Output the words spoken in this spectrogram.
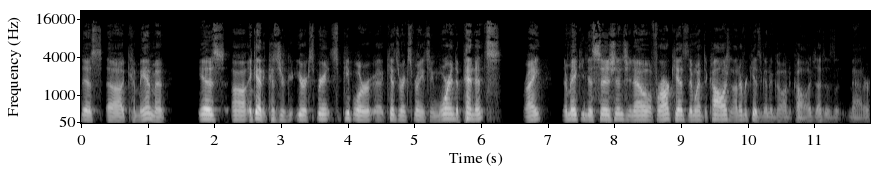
this uh, commandment is uh, again because you're you're experience people are uh, kids are experiencing more independence, right? They're making decisions. You know, for our kids, they went to college. Not every kid's going to go to college. That doesn't matter.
